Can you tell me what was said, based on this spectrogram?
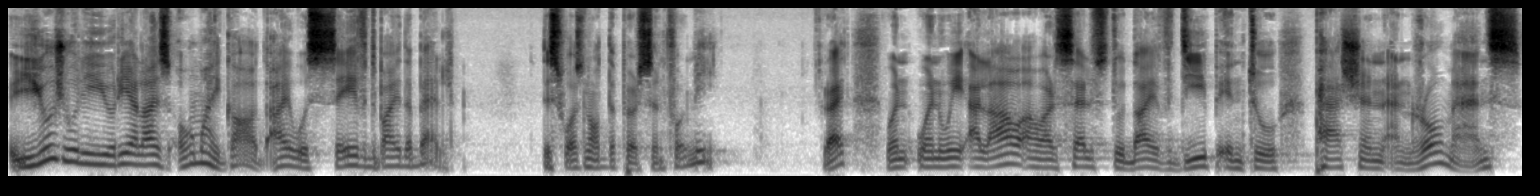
usually you realize, oh my God, I was saved by the bell. This was not the person for me. Right? When, when we allow ourselves to dive deep into passion and romance,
